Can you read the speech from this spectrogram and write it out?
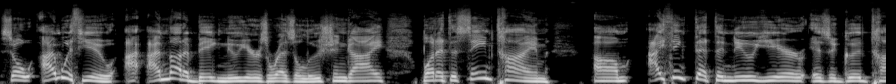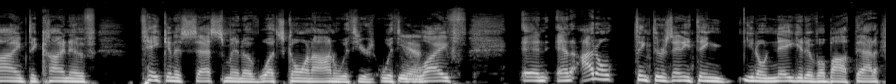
So I'm with you. I, I'm not a big New Year's resolution guy, but at the same time, um, I think that the new year is a good time to kind of take an assessment of what's going on with your with Yeah. your life and and I don't think there's anything you know negative about that.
